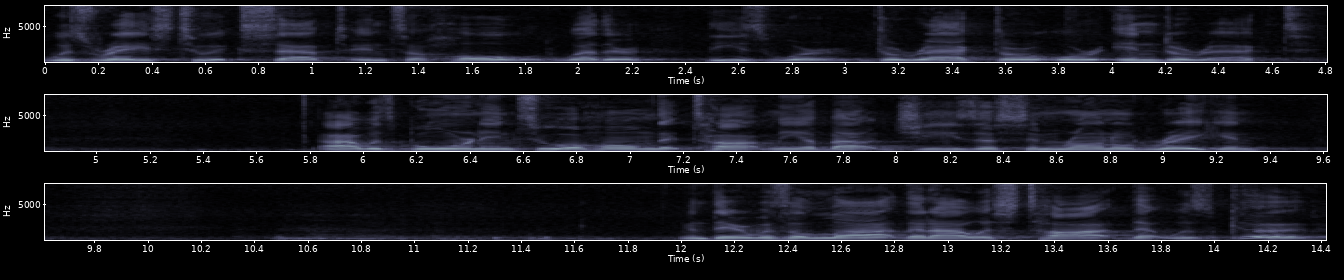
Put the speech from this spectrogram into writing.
was raised to accept and to hold, whether these were direct or, or indirect. I was born into a home that taught me about Jesus and Ronald Reagan. And there was a lot that I was taught that was good.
